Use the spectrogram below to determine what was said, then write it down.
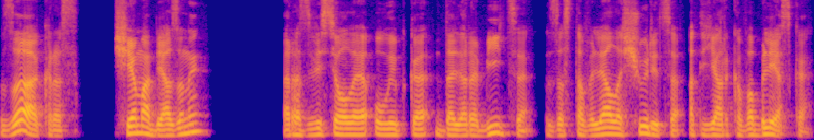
«Закрас, чем обязаны?» Развеселая улыбка дальрабийца заставляла щуриться от яркого блеска.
